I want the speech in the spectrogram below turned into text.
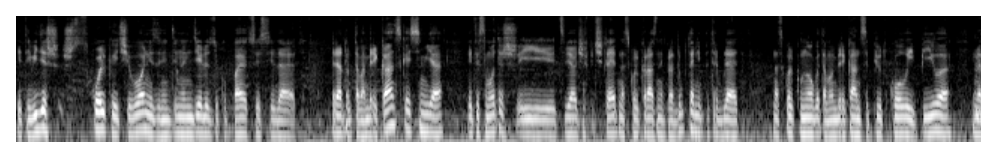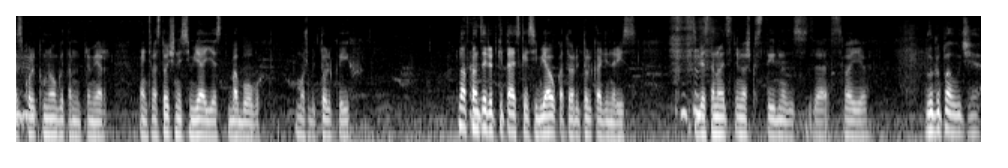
и ты видишь, сколько и чего они за неделю, на неделю закупаются и съедают. Рядом там американская семья, и ты смотришь, и тебя очень впечатляет, насколько разные продукты они потребляют, насколько много там американцы пьют колы и пиво, mm-hmm. насколько много там, например, какая-нибудь восточная семья ест бобовых, может быть, только их. Ну, а в конце идет китайская семья, у которой только один рис. Тебе становится немножко стыдно за, за свое благополучия.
